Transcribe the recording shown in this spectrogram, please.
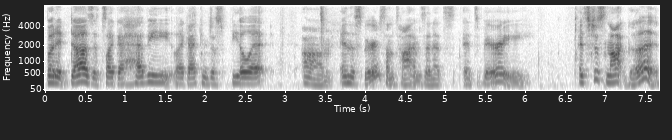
But it does it's like a heavy like i can just feel it um, in the spirit sometimes and it's it's very it's just not good.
